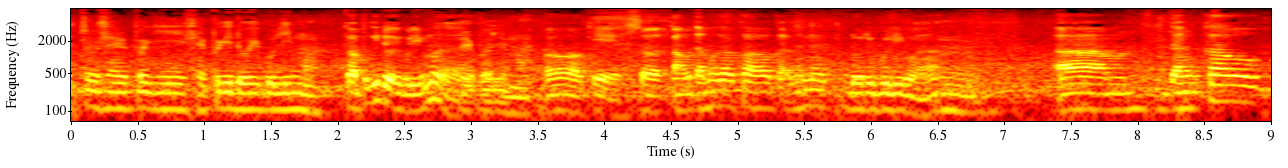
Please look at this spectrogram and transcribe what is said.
itu saya pergi saya pergi 2005 Kau pergi 2005? 2005 Oh, okay. So, tahun pertama kau, kau kat sana 2005. hmm. Um, dan kau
